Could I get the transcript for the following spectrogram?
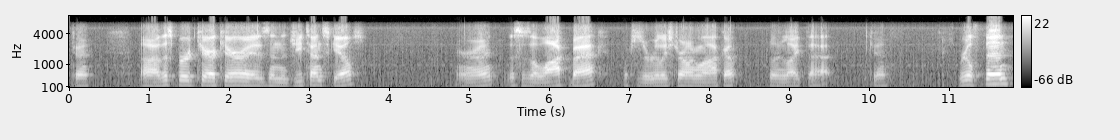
Okay. Uh, this Byrd Cara Cara is in the G10 scales. Alright, this is a lock back, which is a really strong lockup. Really like that. Okay. Real thin,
